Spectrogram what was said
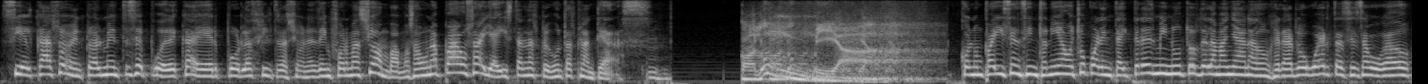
si el caso eventualmente se puede caer por las filtraciones de información. Vamos a una pausa y ahí están las preguntas planteadas. Colombia. Con un país en sintonía, 8.43 minutos de la mañana. Don Gerardo Huertas es abogado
